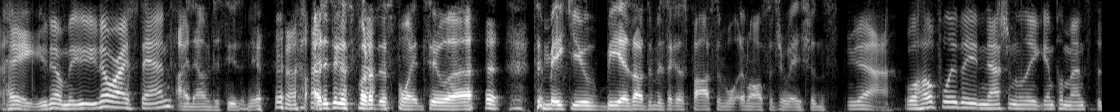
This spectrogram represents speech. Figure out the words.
Hey, you know me. You know where I stand. I know I'm just teasing you. I just think it's fun at this point to uh, to make you be as optimistic as possible in all situations. Yeah. Well, hopefully the National League implements the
